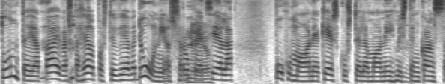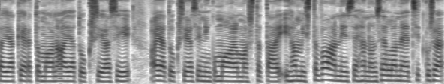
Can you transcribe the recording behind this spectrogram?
tunteja päivästä helposti vievä duuni, jos sä Niin rupeat on. siellä puhumaan ja keskustelemaan ihmisten kanssa ja kertomaan ajatuksiasi, ajatuksiasi niin kuin maailmasta tai ihan mistä vaan, niin sehän on sellainen, että sit kun sä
